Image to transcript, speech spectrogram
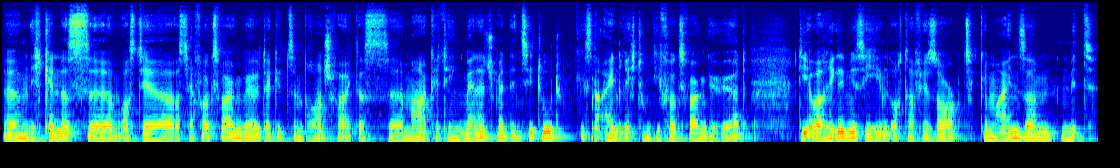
Ähm, ich kenne das äh, aus der, aus der Volkswagen-Welt. Da gibt es in Braunschweig das äh, Marketing Management Institut. Ist eine Einrichtung, die Volkswagen gehört, die aber regelmäßig eben auch dafür sorgt, gemeinsam mit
